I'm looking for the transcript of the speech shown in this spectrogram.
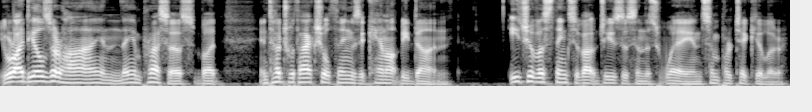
Your ideals are high and they impress us, but in touch with actual things it cannot be done. Each of us thinks about Jesus in this way, in some particular.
